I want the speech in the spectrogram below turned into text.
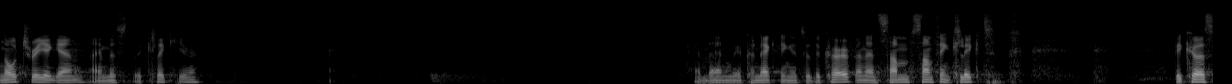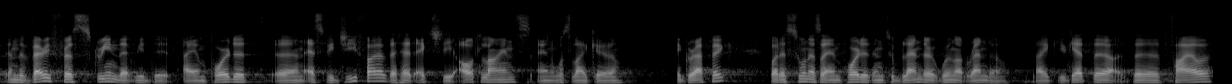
node tree again. I missed the click here. And then we're connecting it to the curve, and then some, something clicked. because in the very first screen that we did, I imported an SVG file that had actually outlines and was like a, a graphic. But as soon as I import it into Blender, it will not render. Like you get the, the file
